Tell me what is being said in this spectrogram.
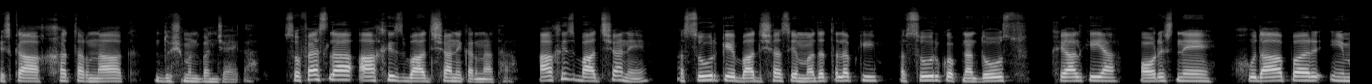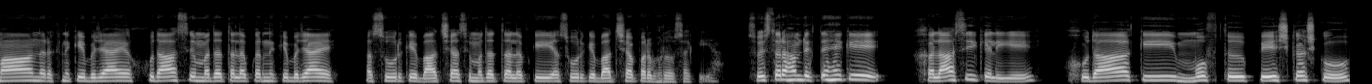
اس کا خطرناک دشمن بن جائے گا۔ سو فیصلہ آخذ بادشاہ نے کرنا تھا۔ آخذ بادشاہ نے اسور کے بادشاہ سے مدد طلب کی اسور کو اپنا دوست خیال کیا اور اس نے خدا پر ایمان رکھنے کے بجائے، خدا سے مدد طلب کرنے کے بجائے اسور کے بادشاہ سے مدد طلب کی اسور کے بادشاہ پر بھروسہ کیا۔ سو اس طرح ہم دیکھتے ہیں کہ خلاصی کے لیے خدا کی مفت پیشکش کو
